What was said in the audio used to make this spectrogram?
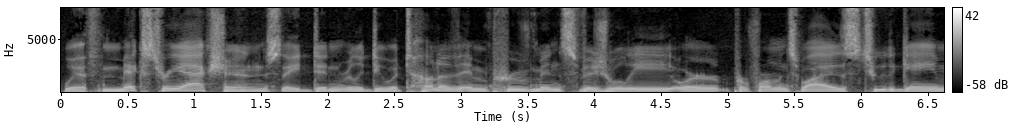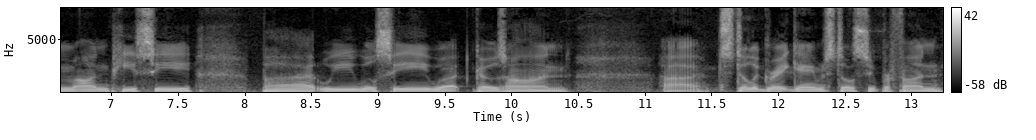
with mixed reactions. They didn't really do a ton of improvements visually or performance wise to the game on PC, but we will see what goes on. Uh, still a great game, still super fun,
